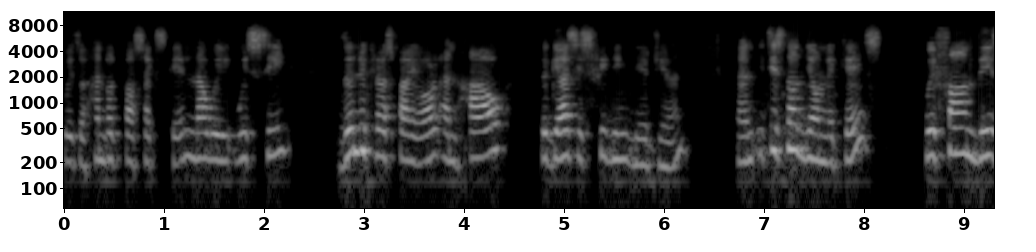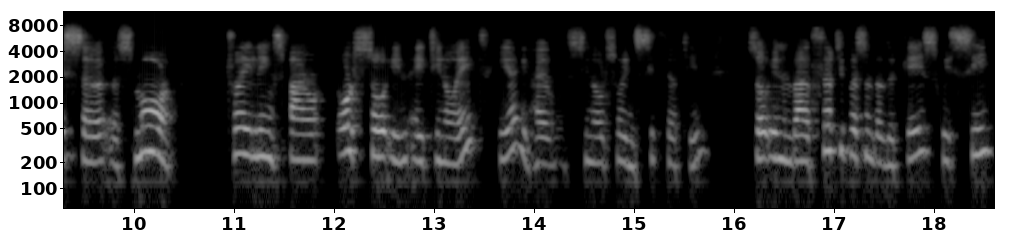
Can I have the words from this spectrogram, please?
with a 100 parsec scale. Now we, we see the nuclear spiral and how the gas is feeding the AGN. And it is not the only case. We found this uh, small trailing spiral also in 1808. Here you have seen also in 613. So in about 30% of the case, we see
